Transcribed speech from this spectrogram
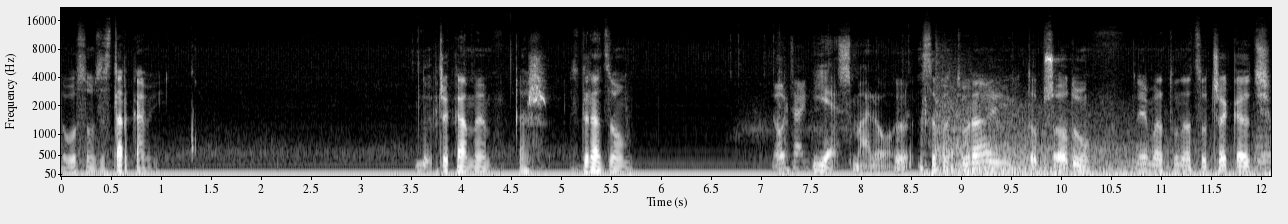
No bo są ze Starkami. No czekamy, aż zdradzą. Yes, my lord. Sepultura i do przodu. Nie ma tu na co czekać.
